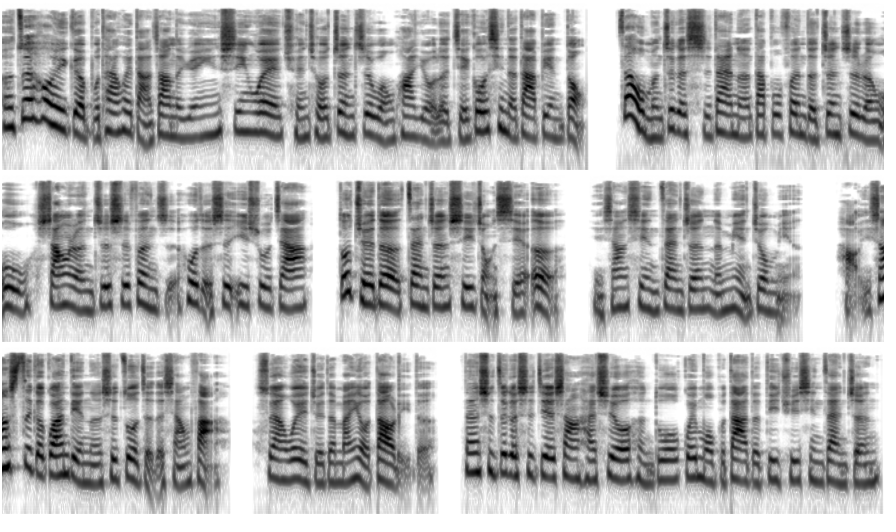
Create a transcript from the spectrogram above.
而最后一个不太会打仗的原因，是因为全球政治文化有了结构性的大变动。在我们这个时代呢，大部分的政治人物、商人、知识分子或者是艺术家，都觉得战争是一种邪恶，也相信战争能免就免。好，以上四个观点呢，是作者的想法。虽然我也觉得蛮有道理的，但是这个世界上还是有很多规模不大的地区性战争。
